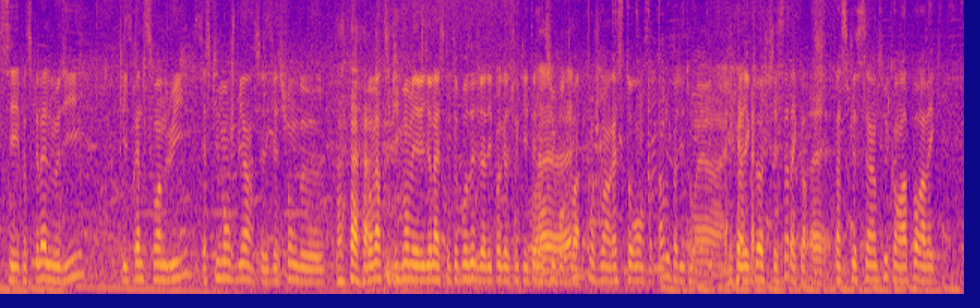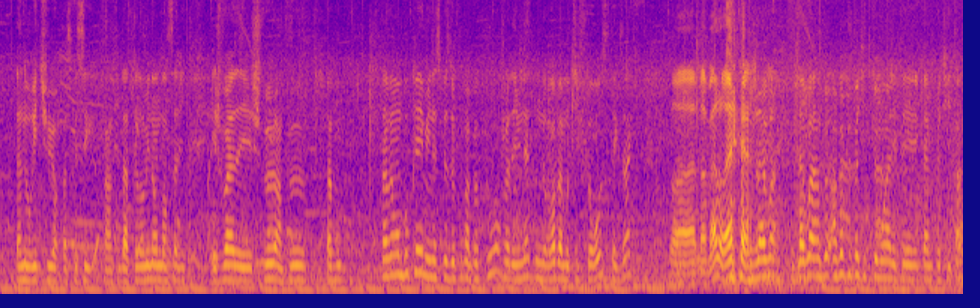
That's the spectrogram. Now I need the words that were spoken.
C'est parce que là, elle me dit qu'ils prennent soin de lui. Est-ce qu'il mange bien? C'est des questions de grand-mère typiquement méridionale. Ce qu'elle te posait déjà à l'époque, elle qui était Ouais, là-dessus pour toi? Moi, je vois un restaurant, ça te parle ou pas du tout? Ouais, ouais. Je vois des cloches, c'est ça, d'accord. Parce que c'est un truc en rapport avec la nourriture, parce que c'est enfin, la prédominante dans sa vie. Et je vois des cheveux un peu, pas, pas vraiment bouclés, mais une espèce de coupe un peu court. Je vois des lunettes, une robe à motifs floraux, c'est exact. Bah, pas mal, ouais. Je la vois, je la vois un, peu, un peu plus petite que moi, elle était quand même petite. hein.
